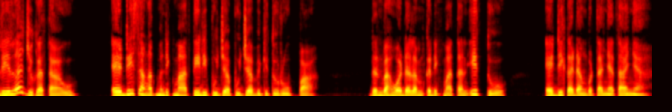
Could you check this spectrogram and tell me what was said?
Lila juga tahu, Edi sangat menikmati dipuja-puja begitu rupa, dan bahwa dalam kenikmatan itu, Edi kadang bertanya-tanya,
